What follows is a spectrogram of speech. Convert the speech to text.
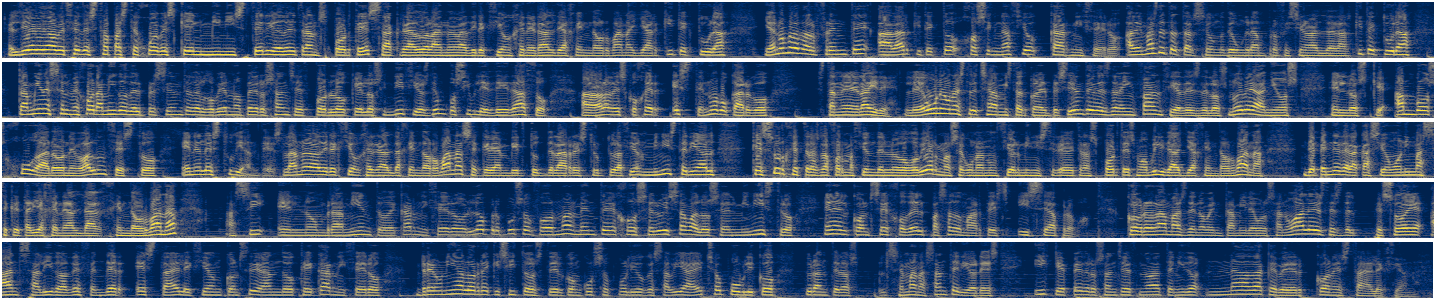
El diario ABC destapa este jueves que el Ministerio de Transportes ha creado la nueva Dirección General de Agenda Urbana y Arquitectura y ha nombrado al frente al arquitecto José Ignacio Carnicero. Además de tratarse de un gran profesional de la arquitectura, también es el mejor amigo del presidente del gobierno Pedro Sánchez, por lo que los indicios de un posible dedazo a la hora de escoger este nuevo cargo están en el aire. Le une una estrecha amistad con el presidente desde la infancia, desde los nueve años, en los que ambos jugaron el baloncesto en el Estudiantes. La nueva Dirección General de Agenda Urbana se crea en virtud de la reestructuración ministerial que surge tras la formación del nuevo gobierno, según anunció el Ministerio de Transportes, Movilidad y Agenda Urbana. Depende de la casi homónima Secretaría General de Agenda Urbana, Así, el nombramiento de carnicero lo propuso formalmente José Luis Ábalos, el ministro, en el Consejo del pasado martes y se aprobó. Cobrará más de 90.000 euros anuales. Desde el PSOE han salido a defender esta elección considerando que Carnicero reunía los requisitos del concurso público que se había hecho público durante las semanas anteriores y que Pedro Sánchez no ha tenido nada que ver con esta elección.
